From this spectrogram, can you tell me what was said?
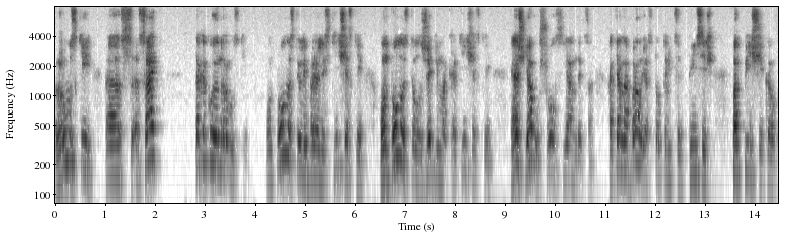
русский э, сайт. Так какой он русский? Он полностью либералистический, он полностью лжедемократический. Знаешь, я ушел с Яндекса, хотя набрал я 130 тысяч подписчиков,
